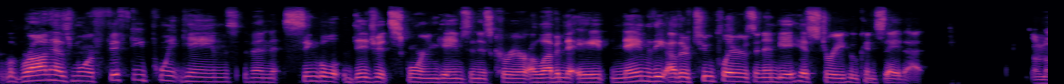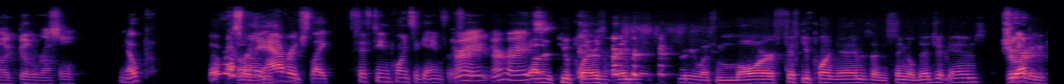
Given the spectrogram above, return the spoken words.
LeBron has more 50 point games than single digit scoring games in his career, 11 to 8. Name the other two players in NBA history who can say that. I don't know, like Bill Russell. Nope. Bill Russell only averaged like 15 points a game for All right, all right. The other two players in NBA history with more 50 point games than single digit games. Jordan.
